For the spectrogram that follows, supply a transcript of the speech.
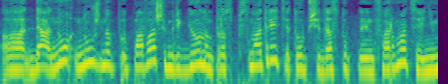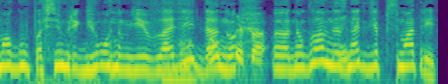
А, да, но нужно по вашим регионам просто посмотреть, это общедоступная информация, я не могу по всем регионам ею владеть, да, Ну, но, это- э, но главное знать, где посмотреть.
